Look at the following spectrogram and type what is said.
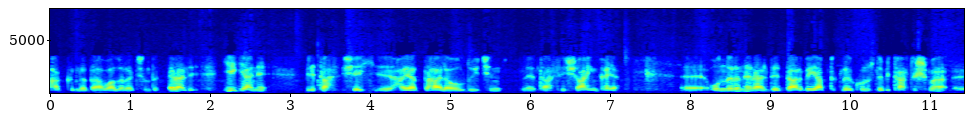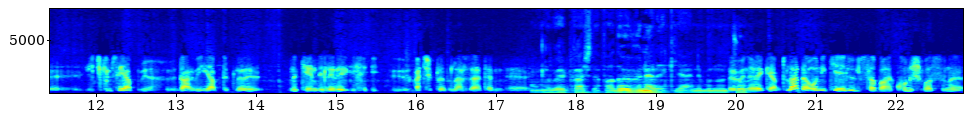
hakkında davalar açıldı. Herhalde yegane bir tah şey e, hayatta hala olduğu için e, Tahsin Şahinkaya e, onların herhalde darbe yaptıkları konusunda bir tartışma e, hiç kimse yapmıyor. Darbeyi yaptıkları kendileri açıkladılar zaten. Ve kaç defa da övünerek yani bunu övünerek çok... yaptılar da 12 Eylül sabah konuşmasını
